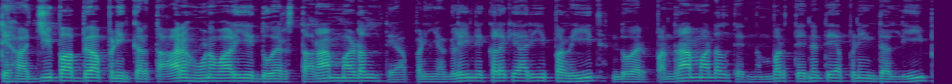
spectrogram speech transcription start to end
ਤੇ ਹਾਜੀ ਬਾਬਿਓ ਆਪਣੀ ਕਰਤਾਰ ਹੋਣ ਵਾਲੀ ਹੈ 2017 ਮਾਡਲ ਤੇ ਆਪਣੀ ਅਗਲੀ ਨਿਕਲ ਕੇ ਆ ਰਹੀ ਹੈ ਪ੍ਰੀਤ 2015 ਮਾਡਲ ਤੇ ਨੰਬਰ 3 ਤੇ ਆਪਣੀ ਦਲੀਪ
